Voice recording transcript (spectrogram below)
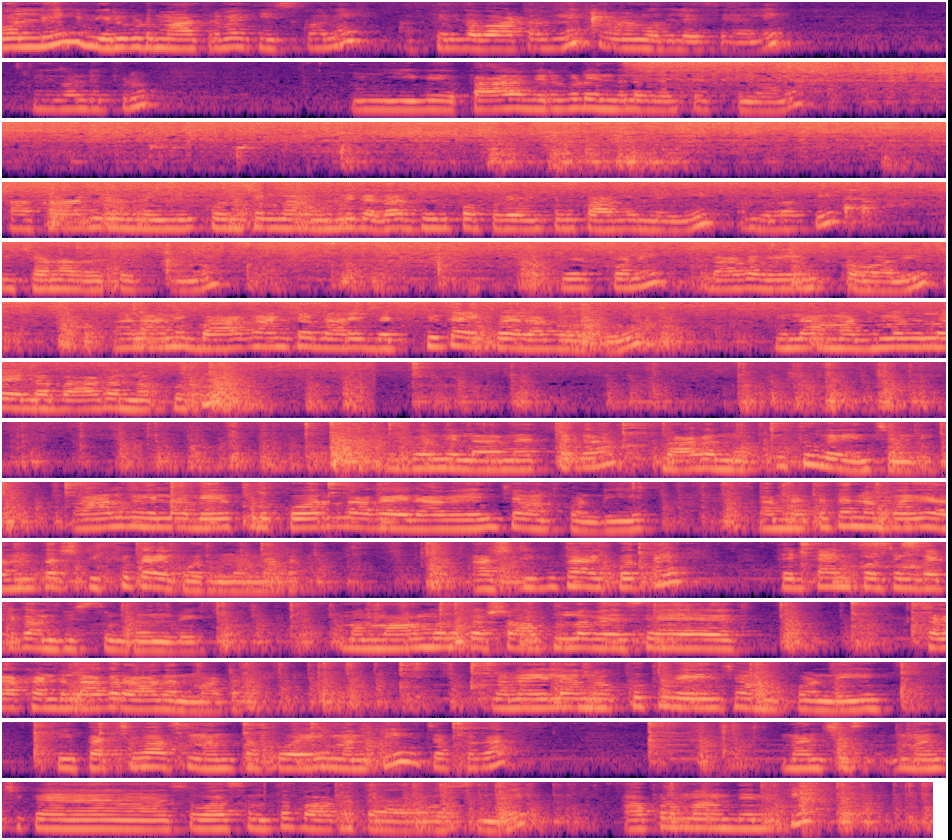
ఓన్లీ విరుగుడు మాత్రమే తీసుకొని కింద వాటర్ని మనం వదిలేసేయాలి. ఇదిగోండి ఇప్పుడు ఇవి పాల విరుగుడు ఇందులో వేసేస్తున్నాము ఆ కాగిన నెయ్యి కొంచెంగా ఉంది కదా జీడిపప్పు వేయించిన కాగిన నెయ్యి అందులోకి ఈ చనా వేసేసుకున్నాం వేసుకొని బాగా వేయించుకోవాలి. అలానే బాగా అంటే మరి గట్టిగా అయిపోయేలాగవద్దు ఇలా మధ్య మధ్యలో ఇలా బాగా నొక్కుతూ ఇదిగోండి ఇలా మెత్తగా బాగా నొక్కుతూ వేయించండి. మామూలుగా ఇలా వేపుడు కూరలాగా ఇలా వేయించామనుకోండి ఆ మెత్తదనం పోయి అదంతా స్టిఫ్గా అయిపోతుంది అన్నమాట ఆ స్టిఫ్గా అయిపోతే తినడానికి కొంచెం గట్టిగా అనిపిస్తుంటుంది. మన మామూలుగా షాపుల్లో వేసే కళాఖండలాగా రాదనమాట మనం ఇలా నొక్కుతూ వేయించామనుకోండి ఈ పచ్చివాసన అంతా పోయి మనకి చక్కగా మంచి మంచి సువాసనతో బాగా వస్తుంది అప్పుడు మనం దీనికి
